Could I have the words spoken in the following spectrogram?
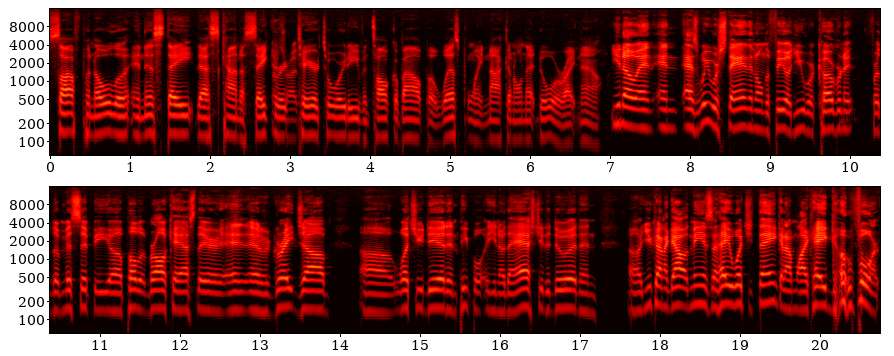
South Panola in this state, that's kind of sacred right. territory to even talk about. But West Point knocking on that door right now. You know, and, and as we were standing on the field, you were covering it for the Mississippi uh, public broadcast there, and, and a great job uh, what you did, and people, you know, they asked you to do it, and uh, you kind of got with me and said, "Hey, what you think?" And I'm like, "Hey, go for it.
